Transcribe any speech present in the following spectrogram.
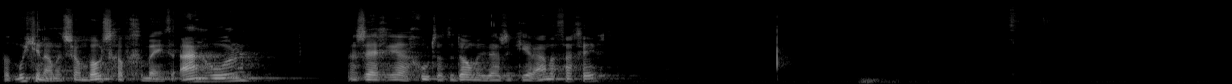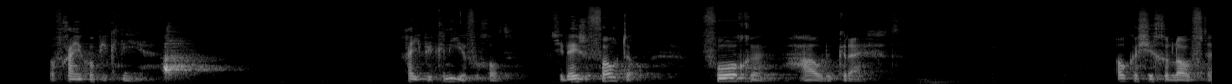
Wat moet je nou met zo'n boodschapgemeente aanhoren? En zeggen, ja, goed dat de dominee daar eens een keer aandacht aan geeft. Ga je op je knieën? Ga je op je knieën voor God? Als je deze foto voorgehouden krijgt. Ook als je gelooft.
